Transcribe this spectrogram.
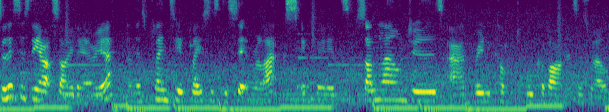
So this is the outside area and there's plenty of places to sit and relax, including some sun lounges and really comfortable cabanas as well.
